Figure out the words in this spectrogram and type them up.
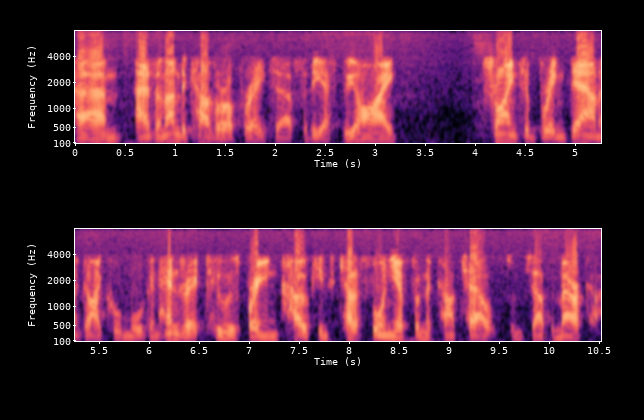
um, as an undercover operator for the FBI trying to bring down a guy called Morgan Hetrick, who was bringing coke into California from the cartels from South America.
